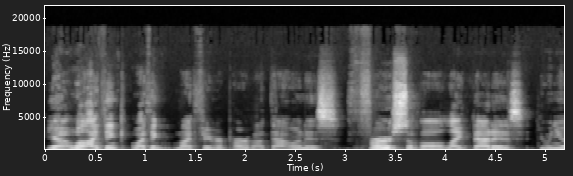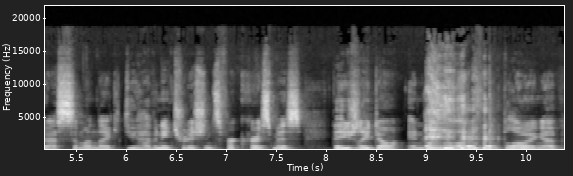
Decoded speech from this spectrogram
yeah. Well, I think well, I think my favorite part about that one is first of all, like that is when you ask someone like, "Do you have any traditions for Christmas?" They usually don't involve blowing up.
